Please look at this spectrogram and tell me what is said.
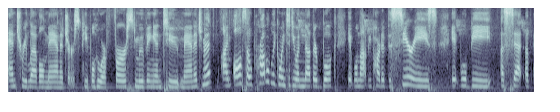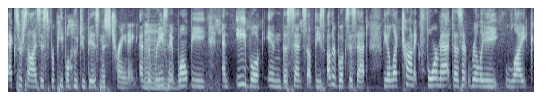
entry level managers, people who are first moving into management. I'm also probably going to do another book. It will not be part of the series, it will be a set of exercises for people who do business training. And the mm. reason it won't be an ebook in the sense of these other books is that the electronic format doesn't really like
